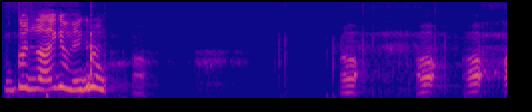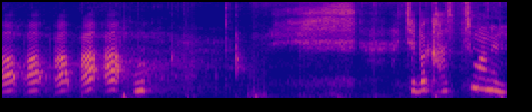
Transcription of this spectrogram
너까지 나에게 왜 그런, 아. 아. 아, 아, 아, 아, 아, 아, 아. 음. 제발 가스트만은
